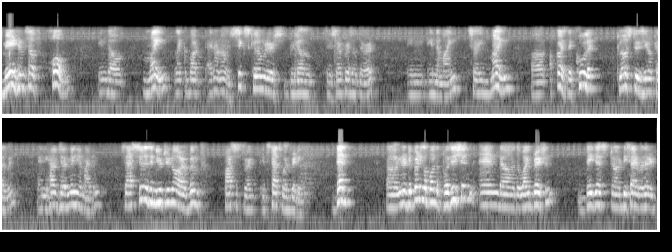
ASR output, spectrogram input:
made himself home in the mine, like about I don't know six kilometers below the surface of the earth, in in the mine. So in mine, uh, of course they cool it close to zero Kelvin, and you have germanium atom. So as soon as a neutrino or a WIMP passes through it, it starts vibrating. Then, uh, you know, depending upon the position and uh, the vibration, they just uh, decide whether it,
